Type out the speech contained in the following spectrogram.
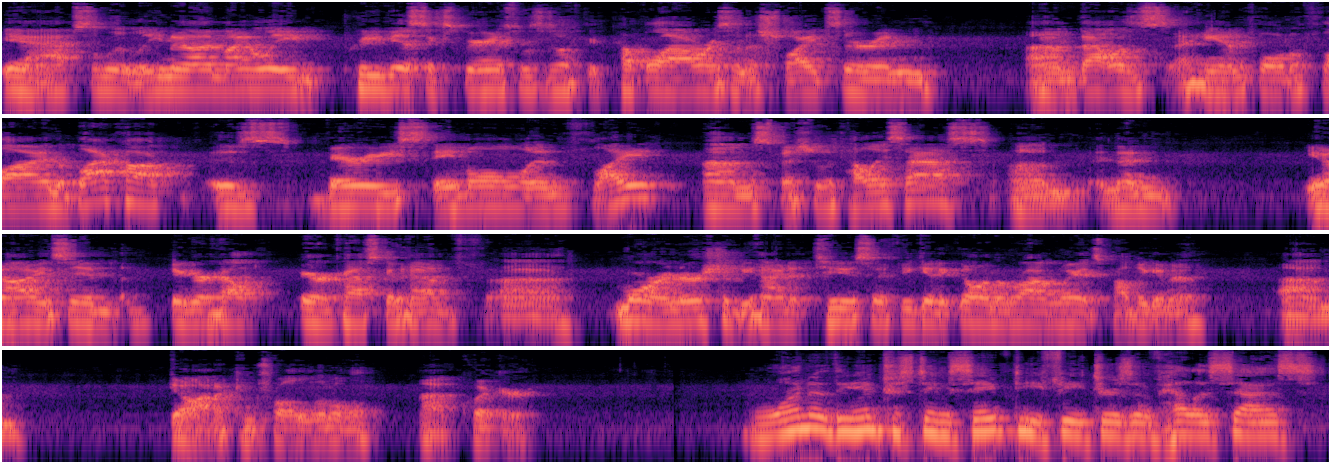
Yeah, absolutely. You know, my only previous experience was like a couple hours in a Schweizer, and um, that was a handful to fly. And the Blackhawk is very stable in flight, um, especially with HeliSAS. Um, and then, you know, obviously a bigger hel- aircraft's going to have uh, more inertia behind it too. So if you get it going the wrong way, it's probably going to um, go out of control a little uh, quicker. One of the interesting safety features of HeliSAS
